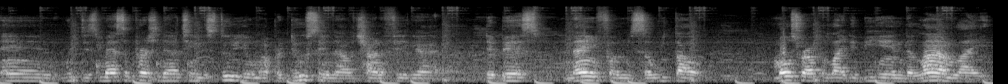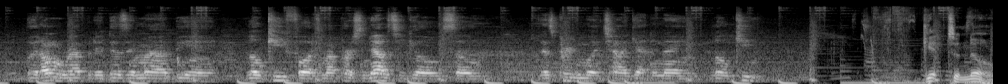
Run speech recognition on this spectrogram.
and with this massive personality in the studio, my producer and I was trying to figure out the best name for me. So we thought most rappers like to be in the limelight, but I'm a rapper that doesn't mind being low key for as my personality goes. So that's pretty much how I got the name Lo Kee. Get to know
